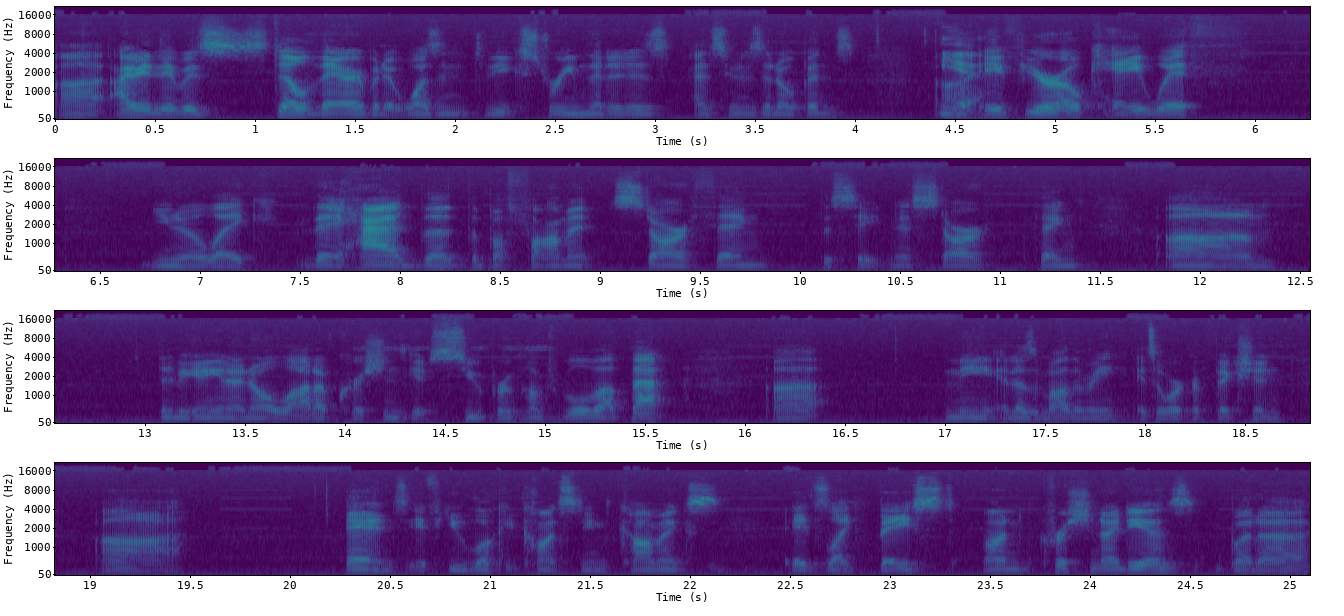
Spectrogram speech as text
Uh, I mean, it was still there, but it wasn't to the extreme that it is as soon as it opens. Uh, Yeah. If you're okay with, you know, like they had the the Baphomet star thing, the Satanist star thing, um, in the beginning, and I know a lot of Christians get super uncomfortable about that. Uh, me, it doesn't bother me. It's a work of fiction. Uh, and if you look at Constantine's comics, it's like based on Christian ideas, but uh,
